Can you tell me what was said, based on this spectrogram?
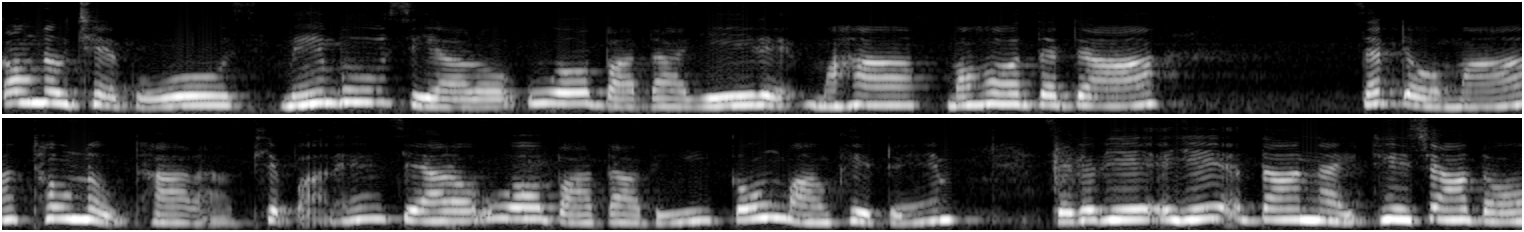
ကောက်နှုတ်ချက်ကိုမင်းဘူးဆရာတော်ဥဩဘာသာရေးတဲ့မဟာမဟောတတာဇတ်တော်မှာထုံနှုတ်ထားတာဖြစ်ပါတယ်ဆရာတော်ဥဩဘာသာသည်ကုန်းမောင်ခေတ်တွင်စကပြေအရေးအသား၌ထင်ရှားသော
